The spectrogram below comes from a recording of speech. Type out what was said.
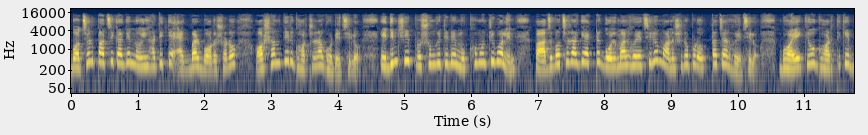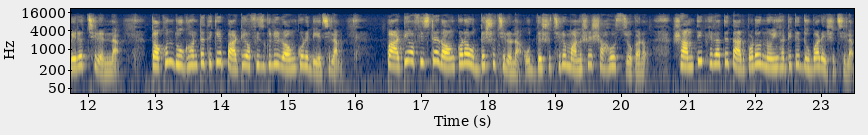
বছর পাঁচেক আগে নৈহাটিতে একবার বড়সড় অশান্তির ঘটনা ঘটেছিল। এদিন সেই প্রসঙ্গে টেনে মুখ্যমন্ত্রী বলেন, পাঁচ বছর আগে একটা গোলমাল হয়েছিল, মানুষের ওপর অত্যাচার হয়েছিল। ভয়ে কেউ ঘর থেকে বেরোচ্ছিলেন না। তখন দু ঘণ্টা থেকে পার্টি অফিসগুলি রং করে দিয়েছিলাম। পার্টি অফিসটা রং করা উদ্দেশ্য ছিল না। উদ্দেশ্য ছিল মানুষের সাহস জোগানো। শান্তি ফেরাতে তারপরও নৈহাটিতে দুবার এসেছিলাম।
